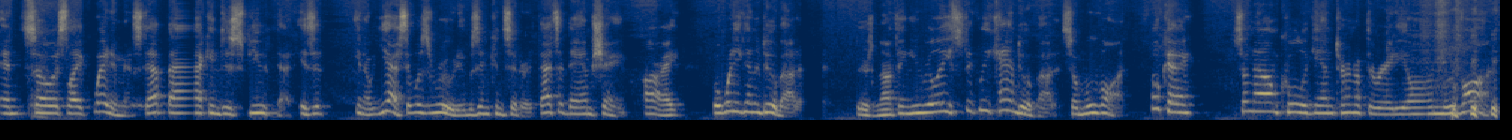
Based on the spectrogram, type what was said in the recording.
And so it's like, wait a minute, step back and dispute that. Is it, you know, yes, it was rude, it was inconsiderate. That's a damn shame. All right. But what are you going to do about it? There's nothing you realistically can do about it. So move on. Okay. So now I'm cool again. Turn up the radio and move on.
